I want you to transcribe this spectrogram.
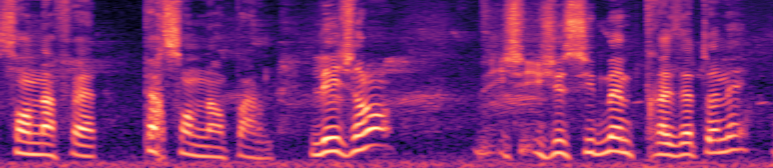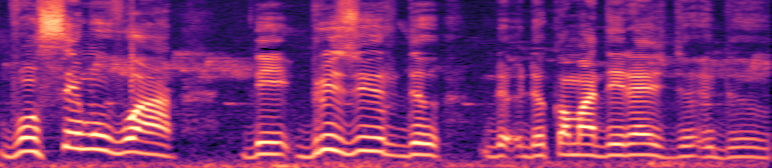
son affaire, personne n'en parle. Les gens, je, suis même très étonné, vont s'émouvoir des brisures de, de, comment dirais-je, de, de-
